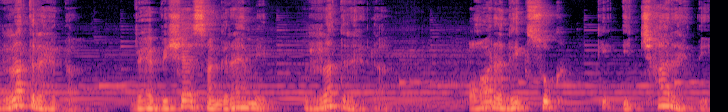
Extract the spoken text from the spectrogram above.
रत रहता। वह विषय संग्रह में रत रहता और अधिक सुख की इच्छा रहती।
